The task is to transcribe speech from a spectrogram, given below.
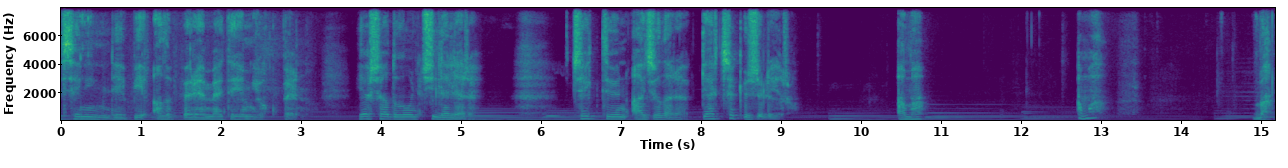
Seninle bir alıp veremediğim yok benim. Yaşadığın çilelere, çektiğin acılara gerçek üzülüyorum. Ama Ama bak.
